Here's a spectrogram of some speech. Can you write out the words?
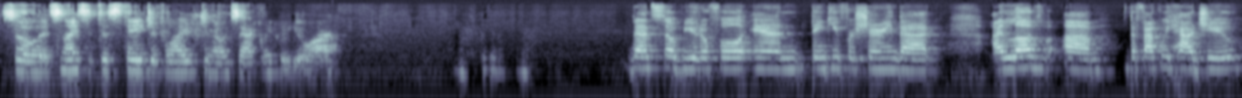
So it's nice at this stage of life to know exactly who you are. That's so beautiful. And thank you for sharing that. I love um, the fact we had you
